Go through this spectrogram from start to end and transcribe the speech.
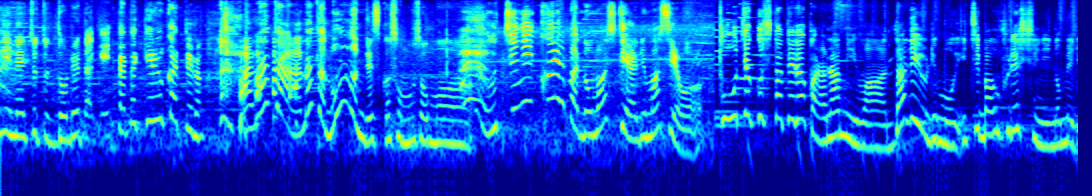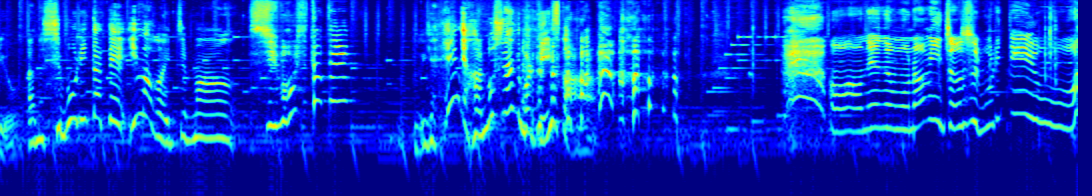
りねちょっとどれだけいただけるかっていうのあなたあなた飲むんですか？そもそも。うちに来れば飲ませてやりますよたてだからラミーは誰よりも一番フレッシュに飲めるよ。あの絞りたて。今が一番。絞りたて？いや変に反応しないでもらっていいですか？あーねでもラミーちゃん絞りてえよ。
